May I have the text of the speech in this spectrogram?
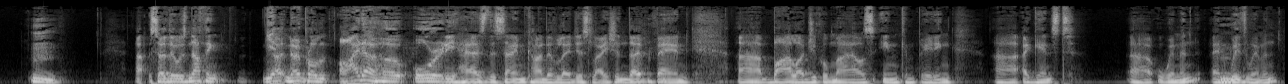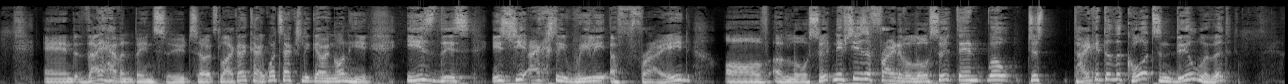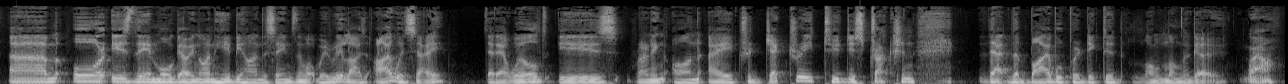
Uh, so there was nothing, Yeah. no, no problem. Idaho already has the same kind of legislation. They've banned uh, biological males in competing uh, against uh, women and with women, and they haven't been sued. So it's like, okay, what's actually going on here? Is this is she actually really afraid of a lawsuit? And if she's afraid of a lawsuit, then well, just take it to the courts and deal with it. Um, or is there more going on here behind the scenes than what we realize? I would say that our world is running on a trajectory to destruction that the Bible predicted long, long ago. Wow.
